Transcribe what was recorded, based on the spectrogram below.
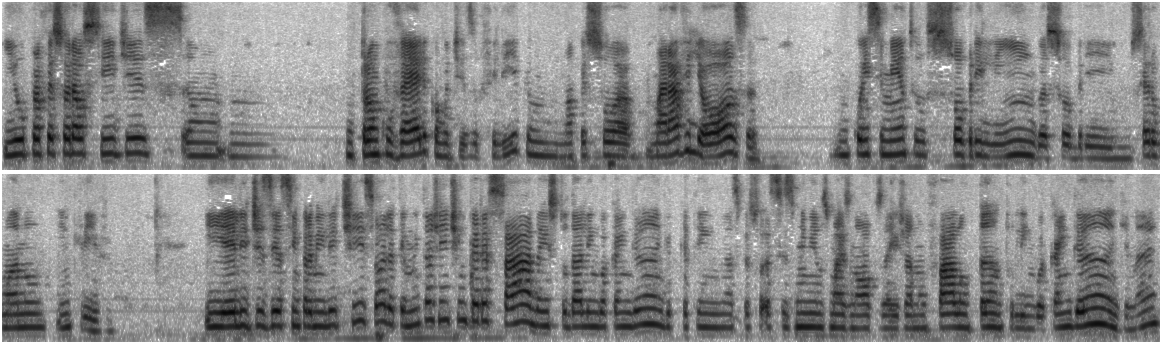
e o professor Alcides, um, um, um, tronco velho, como diz o Felipe, uma pessoa maravilhosa, um conhecimento sobre língua, sobre um ser humano incrível. E ele dizia assim para mim, Letícia, olha, tem muita gente interessada em estudar língua caingangue, porque tem as pessoas, esses meninos mais novos aí já não falam tanto língua caingangue, né?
